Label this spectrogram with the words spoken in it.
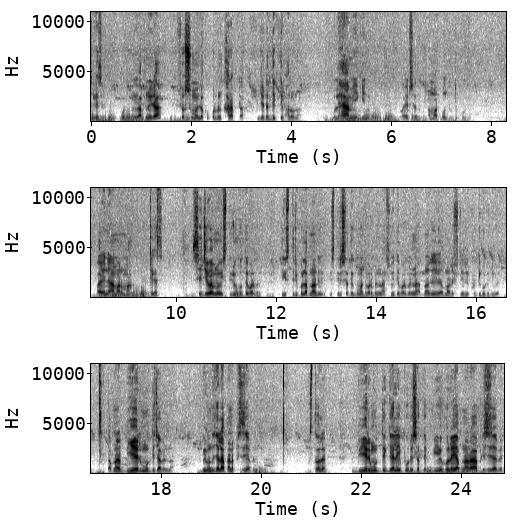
ঠিক আছে? কিন্তু আপনারা সবসময় লক্ষ্য করবেন খারাপটা, যেটা দেখতে ভালো না। বলে হ্যাঁ আমি একে নেব। বা এর সাথে আমার বন্ধুত্ব করব। বা এনে আমার মা। ঠিক আছে? সে যেভাবে ওই স্ত্রীও করতে পারবেন স্ত্রী করলে আপনার স্ত্রীর সাথে ঘুমাতে পারবেন না, শুইতে পারবেন না, আপনাকে আপনার স্ত্রীর ক্ষতি করে দেবে। তো আপনারা বিয়ের মধ্যে যাবেন না। বিয়ের মধ্যে গেলে আপনারা ফেসে যাবেন। বুঝতে পারলেন? বিয়ের মধ্যে গেলেই পরির সাথে বিয়ে হলেই আপনারা ফেসে যাবেন।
